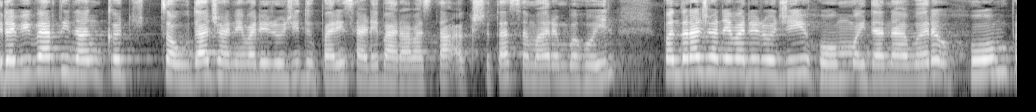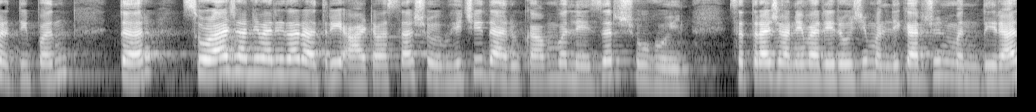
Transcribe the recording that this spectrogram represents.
रविवार दिनांक चौदा जानेवारी रोजी दुपारी साडेबारा वाजता अक्षता समारंभ होईल. पंधरा जानेवारी रोजी होम मैदानावर होम प्रतिपन तर सोळा जानेवारीला रात्री आठ वाजता शोभेची दारुकाम व लेझर शो होईल. सतरा जानेवारी रोजी मल्लिकार्जुन मंदिरात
